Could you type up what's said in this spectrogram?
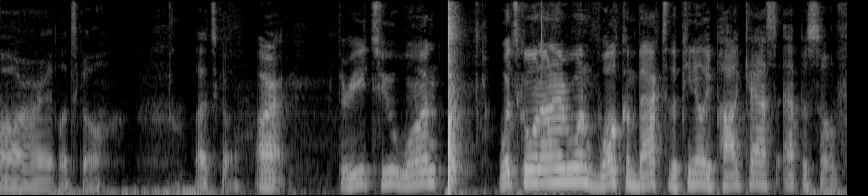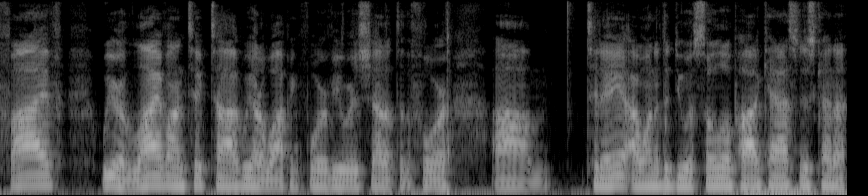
All right, let's go. Let's go. All right. Three, two, one. What's going on, everyone? Welcome back to the Pnelly Podcast, episode five. We are live on TikTok. We got a whopping four viewers. Shout out to the four. Um, today, I wanted to do a solo podcast and just kind of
